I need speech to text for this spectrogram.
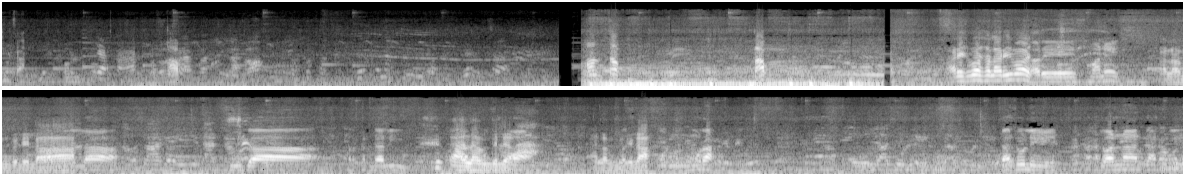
selamat menyaksikan. Mantap. Mantap. Mantap. Laris bos, laris bos. Laris manis. Alhamdulillah. Alhamdulillah. Sudah terkendali. Alhamdulillah. Semua. Alhamdulillah. Meskipun murah. Tidak sulit. Jualan tidak sulit.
